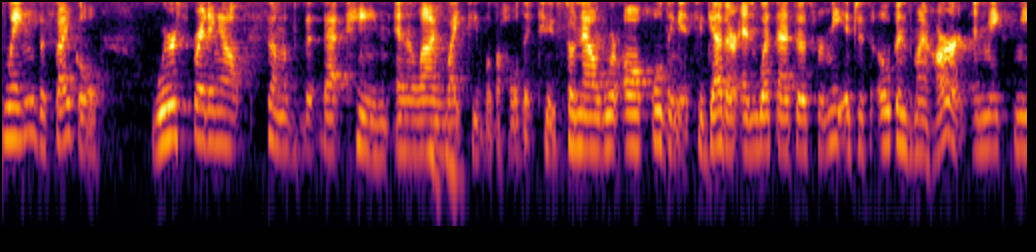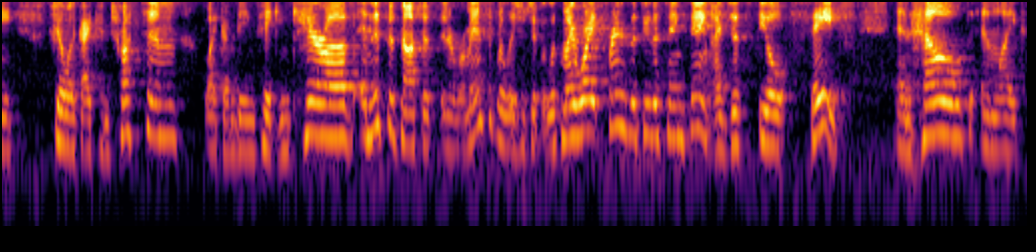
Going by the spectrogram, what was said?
swing the cycle, we're spreading out some of the, that pain and allowing mm-hmm. white people to hold it too. So now we're all holding it together. And what that does for me, it just opens my heart and makes me feel like I can trust him, like I'm being taken care of. And this is not just in a romantic relationship, but with my white friends that do the same thing. I just feel safe and held and like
